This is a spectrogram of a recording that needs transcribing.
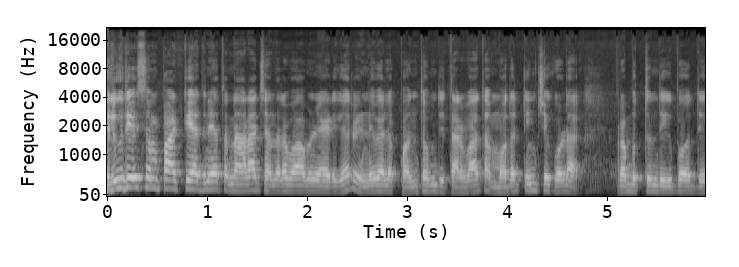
తెలుగుదేశం పార్టీ అధినేత నారా చంద్రబాబు నాయుడు గారు రెండు వేల పంతొమ్మిది తర్వాత మొదటి నుంచి కూడా ప్రభుత్వం దిగిపోతే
